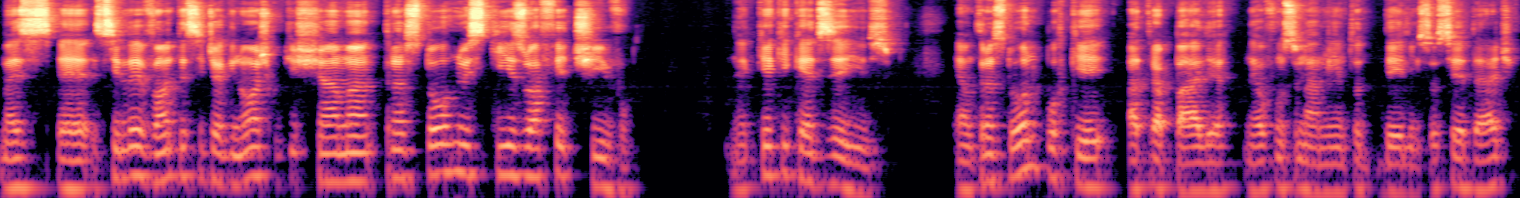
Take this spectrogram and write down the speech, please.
mas é, se levanta esse diagnóstico que chama transtorno esquizoafetivo. Né? O que, que quer dizer isso? É um transtorno porque atrapalha né, o funcionamento dele em sociedade,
